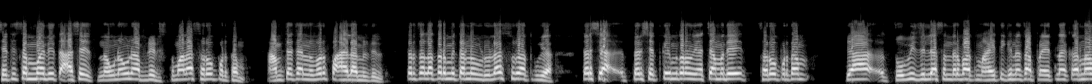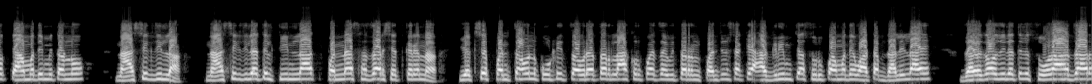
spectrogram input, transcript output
शेती संबंधित असेच नवनवीन अपडेट्स तुम्हाला सर्वप्रथम आमच्या चॅनलवर पाहायला मिळतील. तर चला तर मित्रांनो व्हिडिओला सुरुवात करूया. तर तर शेतकरी मित्रांनो याच्यामध्ये सर्वप्रथम त्या चोवीस जिल्ह्या संदर्भात माहिती घेण्याचा प्रयत्न करणार आहोत. त्यामध्ये मित्रांनो नाशिक जिल्हा नाशिक जिल्ह्यातील तीन लाख पन्नास हजार शेतकऱ्यांना एकशे पंचावन्न कोटी चौऱ्याहत्तर लाख रुपयाचं वितरण पंचवीस टक्के अग्रिमच्या स्वरूपामध्ये वाटप झालेलं आहे. जळगाव जिल्ह्यातील सोळा हजार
